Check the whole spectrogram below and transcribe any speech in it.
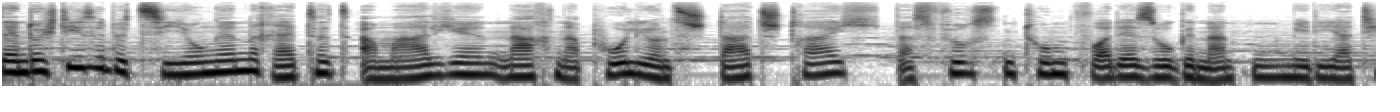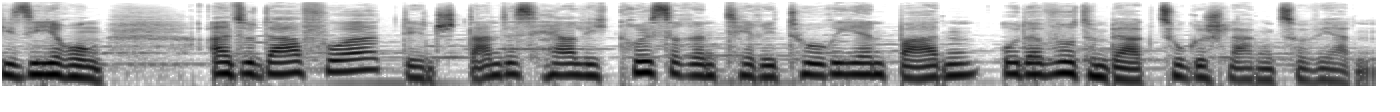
Denn durch diese Beziehungen rettet Amalie nach Napoleons Staatsstreich das Fürstentum vor der sogenannten Mediatisierung, also davor, den standesherrlich größeren Territorien Baden oder Württemberg zugeschlagen zu werden.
